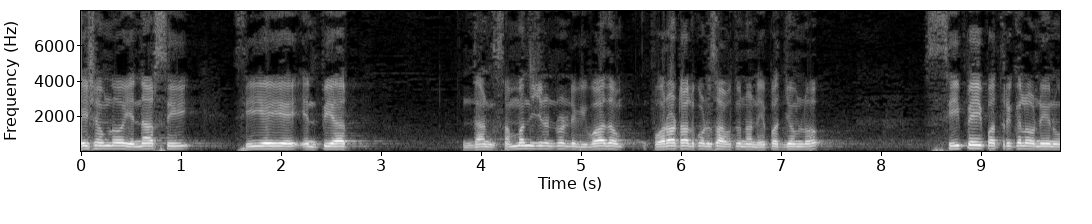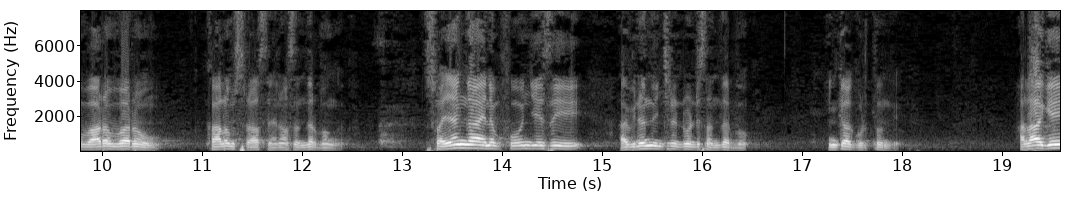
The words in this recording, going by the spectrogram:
దేశంలో ఎన్ఆర్సీ సిఏఏ ఎన్పిఆర్ దానికి సంబంధించినటువంటి వివాదం పోరాటాలు కొనసాగుతున్న నేపథ్యంలో సిపిఐ పత్రికలో నేను వారం వారం కాలమ్స్ రాశాను ఆ సందర్భంగా. స్వయంగా ఆయన ఫోన్ చేసి అభినందించినటువంటి సందర్భం ఇంకా గుర్తుంది. అలాగే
